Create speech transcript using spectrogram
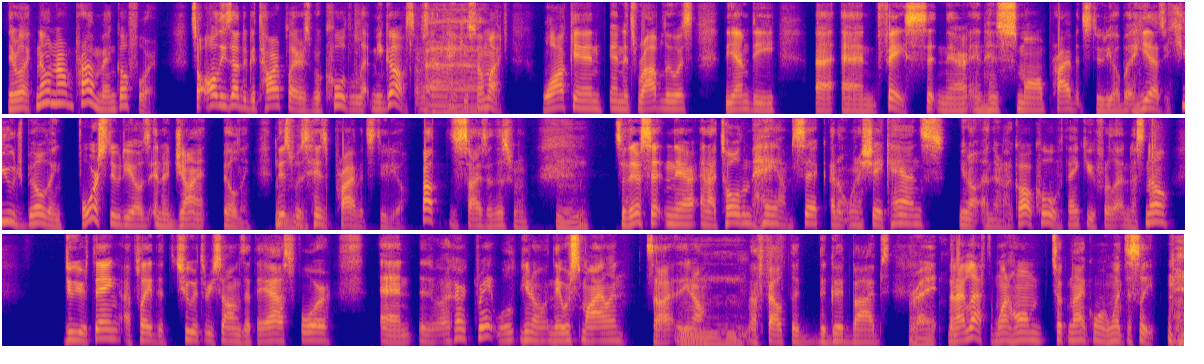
They were like, no, no problem, man. Go for it. So all these other guitar players were cool to let me go. So I was like, thank you so Ah. much. Walk in, and it's Rob Lewis, the MD, uh, and Face sitting there in his small private studio. But he has a huge building, four studios in a giant building. This Mhm. was his private studio, about the size of this room. Mhm. So they're sitting there, and I told them, "Hey, I'm sick. I don't want to shake hands." You know, and they're like, "Oh, cool. Thank you for letting us know. Do your thing." I played the two or three songs that they asked for, and they're like, "All right, great. Well, you know," and they were smiling. So I, you know, Mhm. I felt the the good vibes. Right. Then I left, went home, took Nyquil, and went to sleep. so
